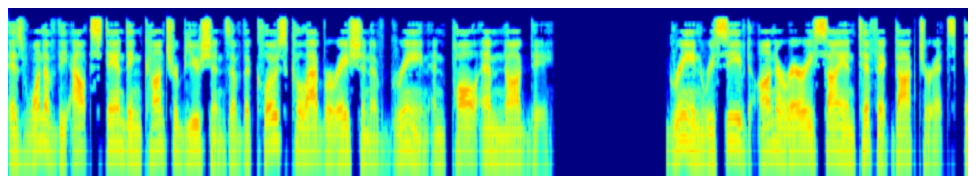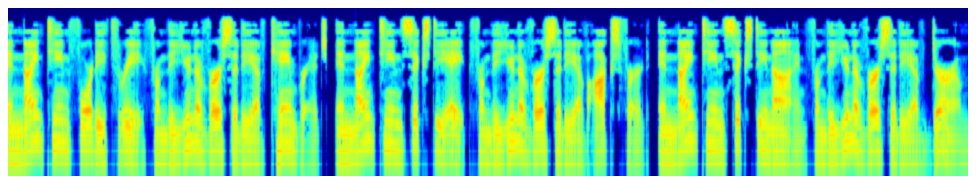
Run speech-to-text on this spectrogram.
is one of the outstanding contributions of the close collaboration of Green and Paul M. Naghdi. Green received honorary scientific doctorates, in 1943 from the University of Cambridge, in 1968 from the University of Oxford, in 1969 from the University of Durham,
